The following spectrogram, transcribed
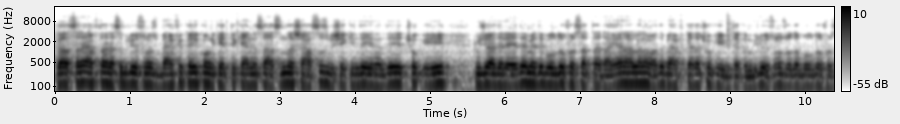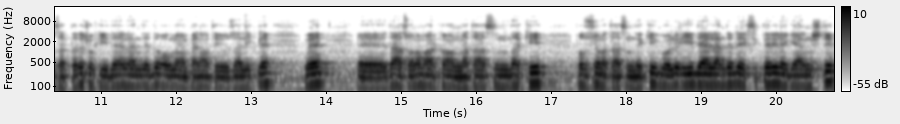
Galatasaray hafta arası biliyorsunuz Benfica'yı konuk etti. Kendi sahasında şanssız bir şekilde yenildi. Çok iyi mücadele edemedi. Bulduğu fırsatlardan yararlanamadı. Benfica da çok iyi bir takım biliyorsunuz. O da bulduğu fırsatları çok iyi değerlendirdi. Olmayan penaltıyı özellikle ve e, daha sonra Marcao'nun hatasındaki pozisyon hatasındaki golü iyi değerlendirdi. Eksikleriyle gelmişti.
